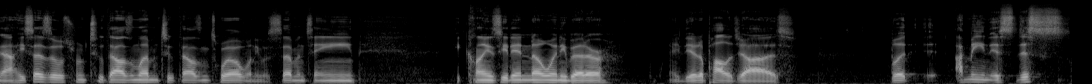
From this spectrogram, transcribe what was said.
Now he says it was from 2011, 2012 when he was 17. He claims he didn't know any better. He did apologize, but I mean, is this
